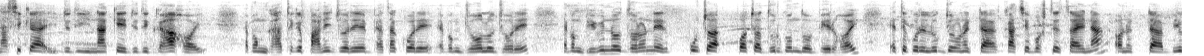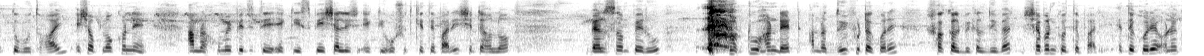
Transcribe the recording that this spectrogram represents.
নাসিকায় যদি নাকে যদি ঘা হয় এবং ঘা থেকে পানি ঝরে, ব্যথা করে এবং জলও ঝরে এবং বিভিন্ন ধরনের পচা পচা দুর্গন্ধ বের হয়, এতে করে লোকজন অনেকটা কাছে বসতে চায় না, অনেকটা বিরক্ত বোধ হয়। এসব লক্ষণে আমরা হোমিওপ্যাথিতে একটি স্পেশালিস্ট একটি ওষুধ খেতে পারি, সেটা হলো ব্যালসাম পেরু টু হান্ড্রেড আমরা দুই ফুটা করে সকাল বিকাল দুইবার সেবন করতে পারি। এতে করে অনেক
